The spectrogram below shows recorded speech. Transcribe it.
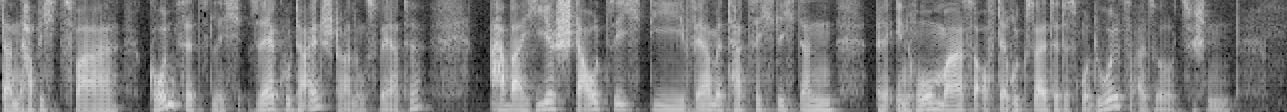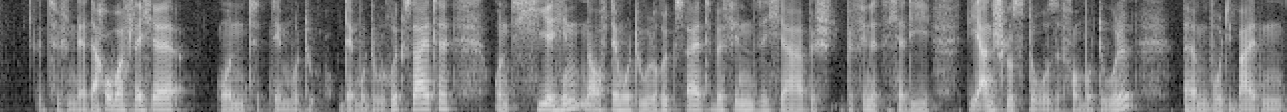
dann habe ich zwar grundsätzlich sehr gute Einstrahlungswerte, aber hier staut sich die Wärme tatsächlich dann äh, in hohem Maße auf der Rückseite des Moduls, also zwischen, zwischen der Dachoberfläche und dem Modul, der Modulrückseite. Und hier hinten auf der Modulrückseite befinden sich ja, befindet sich ja die, die Anschlussdose vom Modul, ähm, wo die beiden,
